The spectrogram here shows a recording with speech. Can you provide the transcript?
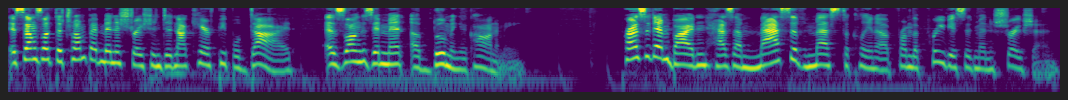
it sounds like the Trump administration did not care if people died as long as it meant a booming economy. President Biden has a massive mess to clean up from the previous administration.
